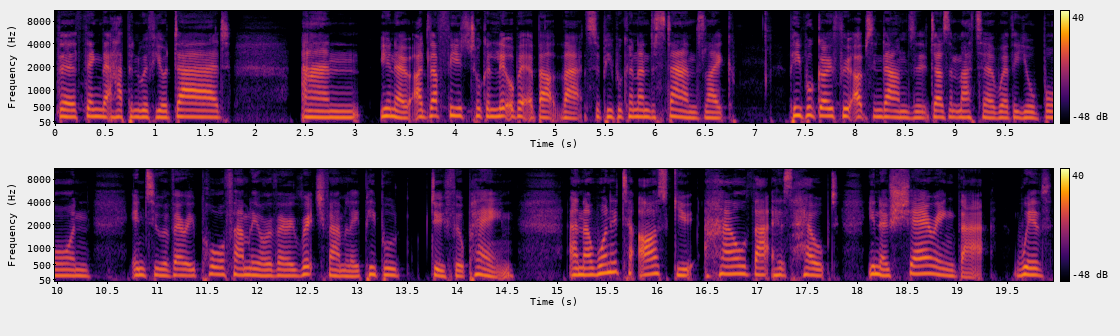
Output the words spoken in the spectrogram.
the thing that happened with your dad and you know, I'd love for you to talk a little bit about that so people can understand like people go through ups and downs. It doesn't matter whether you're born into a very poor family or a very rich family. People do feel pain. And I wanted to ask you how that has helped, you know, sharing that with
